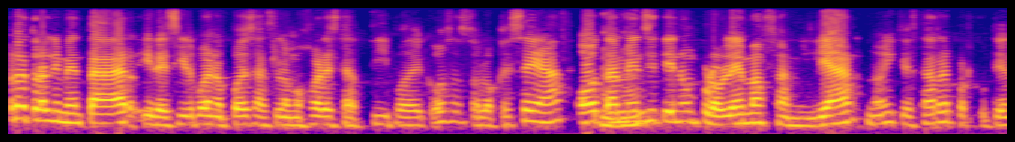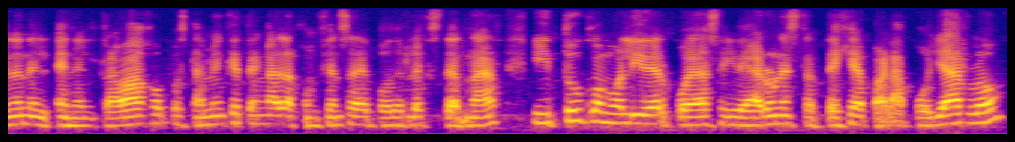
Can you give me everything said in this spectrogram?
retroalimentar y decir, bueno, puedes hacer a lo mejor este tipo de cosas o lo que sea, o también si tiene un problema familiar, ¿no? Y que está repercutiendo en el, en el trabajo, pues también que tenga la confianza de poderlo externar y tú como líder puedas idear una estrategia para apoyarlo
